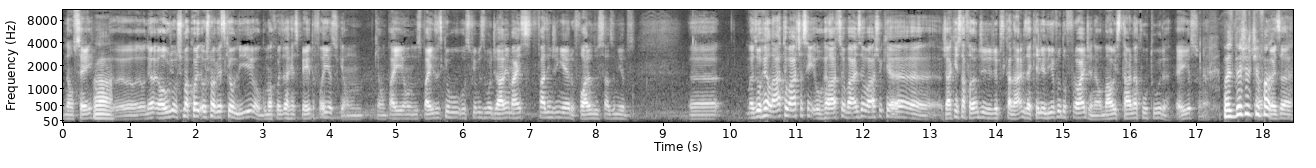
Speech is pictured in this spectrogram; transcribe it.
Não sei. Ah. Eu- eu- a, última coisa, a última vez que eu li alguma coisa a respeito foi isso, que é um, que é um, país, um dos países que os filmes do Woody Allen mais fazem dinheiro, fora dos Estados Unidos. Ah, Mas o relato, eu acho assim, o relato selvagens, eu acho que é. Já que a gente está falando de, de, psicanálise, é aquele livro do Freud, né? O mal-estar na cultura. É isso, né? Mas deixa eu te, É fa coisa-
